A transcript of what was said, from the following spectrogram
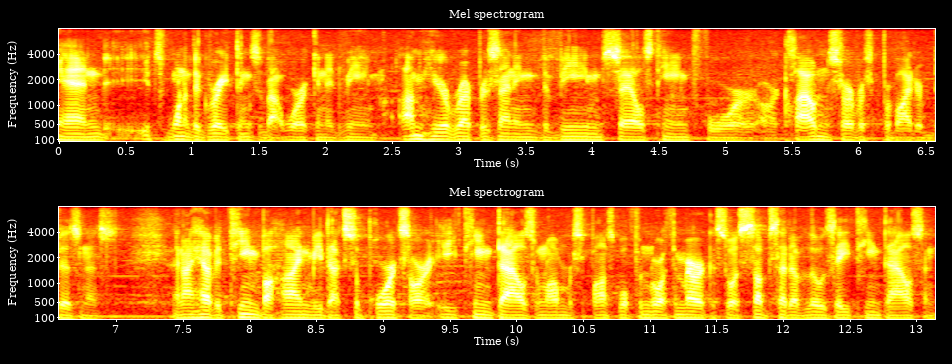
And it's one of the great things about working at Veeam. I'm here representing the Veeam sales team for our cloud and service provider business. And I have a team behind me that supports our 18,000, I'm responsible for North America, so a subset of those 18,000.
